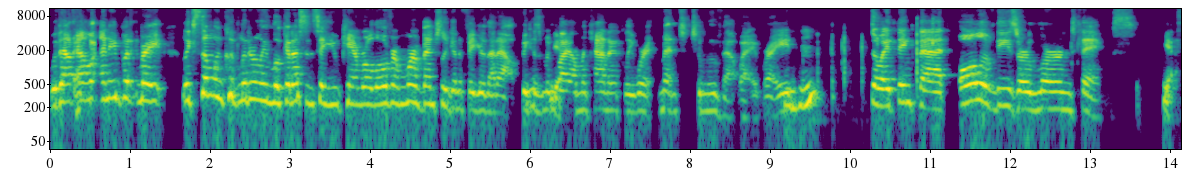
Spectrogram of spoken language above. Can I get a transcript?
without anybody, right? Like someone could literally look at us and say, you can't roll over, and we're eventually going to figure that out because yeah. biomechanically we're meant to move that way, right? Mm-hmm. So I think that all of these are learned things. Yes.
